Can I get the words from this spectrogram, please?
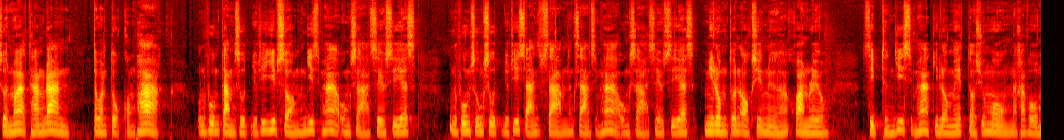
ส่วนมากทางด้านตะวันตกของภาค อุณหภูมิต่ำสุดอยู่ที่ 22-25 องศาเซลเซียส อุณหภูมิสูงสุดอยู่ที่ 33-35 องศาเซลเซียส มีลมตะวันออกเฉียงเหนือความเร็ว 10-25 กิโลเมตรต่อชั่วโมงนะครับผม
